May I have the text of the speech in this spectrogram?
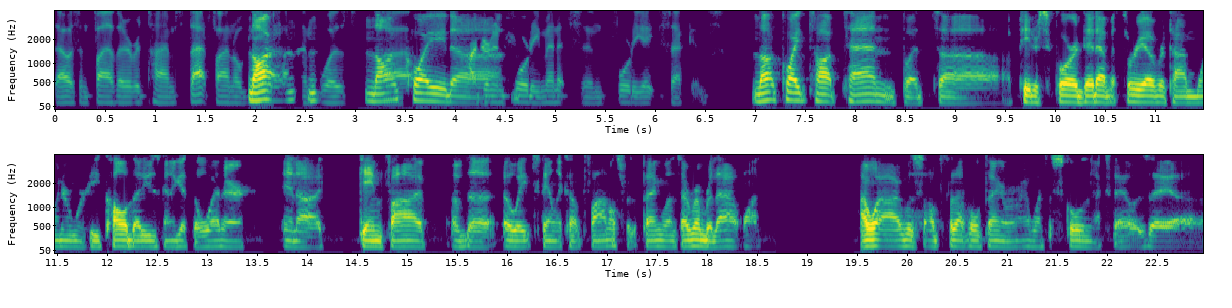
That was in five overtimes. That final game Not- time was Not uh, quite. Uh, 140 minutes and 48 seconds. not quite top 10, but uh, Peter Sykora did have a three overtime winner where he called that he was going to get the winner in uh, game five of the 08 Stanley Cup finals for the Penguins. I remember that one. I, I was up for that whole thing. I remember I went to school the next day. I was a, uh,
